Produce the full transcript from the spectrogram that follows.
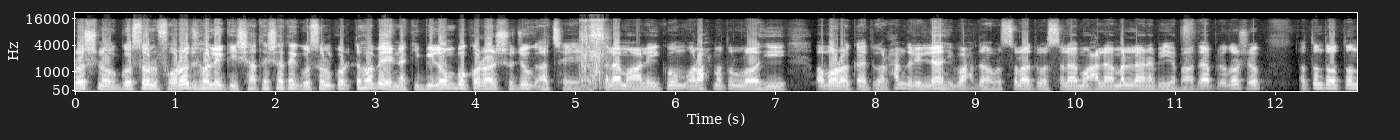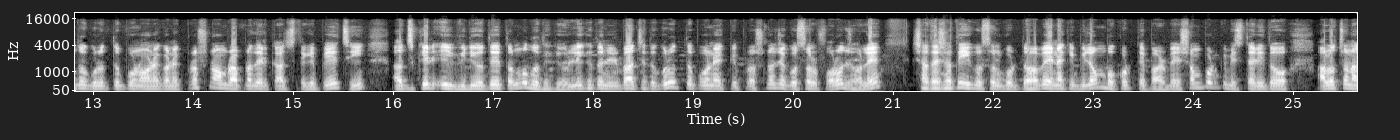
প্রশ্ন, গোসল ফরজ হলে কি সাথে সাথে গোসল করতে হবে নাকি বিলম্ব করার সুযোগ আছে? আসসালামু আলাইকুম রহমতুল্লাহি অবরাকাত আলহামদুলিল্লাহ বাহদা ওসালাত ওয়াসালাম আলা মাল্লা নবী বাদা। প্রিয় দর্শক, অত্যন্ত অত্যন্ত গুরুত্বপূর্ণ অনেক অনেক প্রশ্ন আমরা আপনাদের কাছ থেকে পেয়েছি। আজকের এই ভিডিওতে তন্মধ্য থেকে উল্লিখিত নির্বাচিত গুরুত্বপূর্ণ একটি প্রশ্ন যে, গোসল ফরজ হলে সাথে সাথেই গোসল করতে হবে নাকি বিলম্ব করতে পারবে সম্পর্কে বিস্তারিত আলোচনা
